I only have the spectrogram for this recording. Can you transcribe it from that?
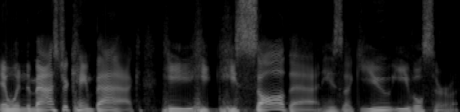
And when the master came back, he he he saw that, and he's like, "You evil servant,"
